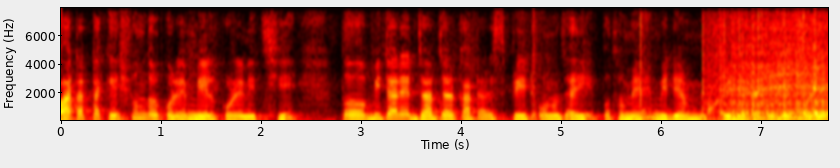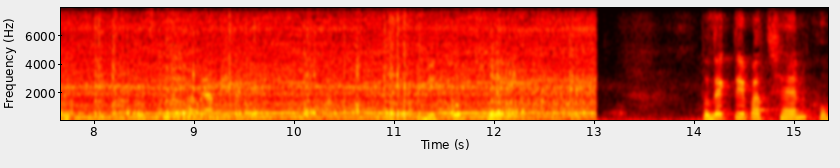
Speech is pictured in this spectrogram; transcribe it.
বাটারটাকে সুন্দর করে মেল করে নিচ্ছি। তো বিটারের যার যার কাটার স্পিড অনুযায়ী প্রথমে মিডিয়াম স্পিডে এটাকে বিট করে নেবে তো সুন্দরভাবে আমি এটাকে বিট করছি তো দেখতেই পাচ্ছেন, খুব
